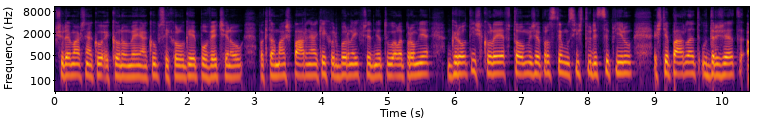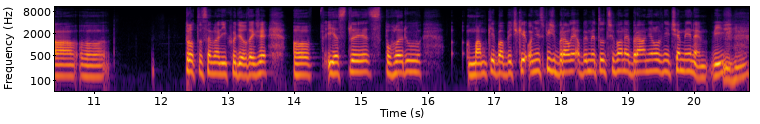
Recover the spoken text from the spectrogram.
všude máš nějakou ekonomii, nějakou psychologii povětšinou, pak tam máš pár nějakých odborných předmětů, ale pro mě gro té školy je v tom, že prostě musíš tu disciplínu ještě pár let udržet a uh, proto jsem na ní chodil. Takže uh, jestli z pohledu mamky, babičky, oni spíš brali, aby mi to třeba nebránilo v něčem jiném, víš? Mm-hmm.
